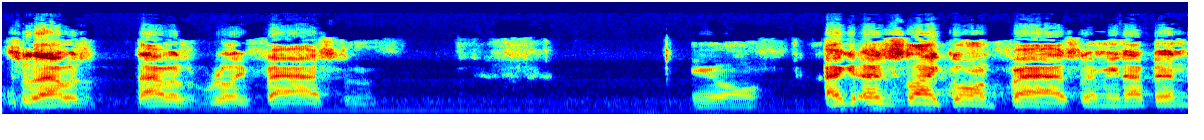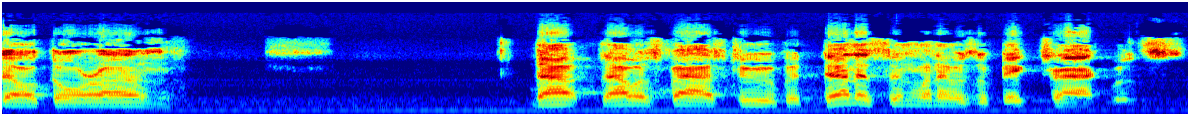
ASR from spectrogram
So that was that was really fast and you know I, I just like going fast. I mean I've been to Eldora and that that was fast too. But Denison when it was a big track was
